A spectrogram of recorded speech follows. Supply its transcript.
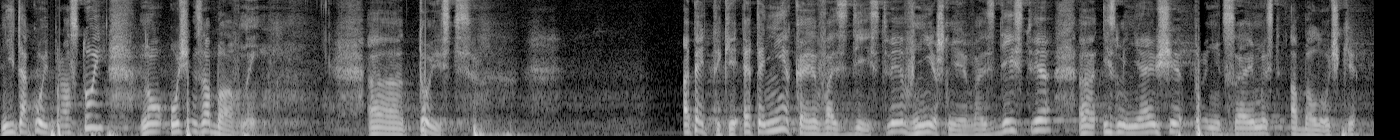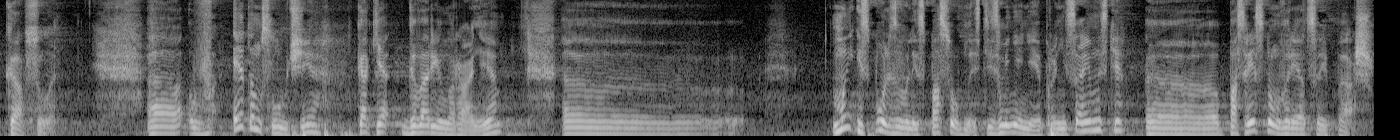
не такой простой, но очень забавный. А, то есть, опять-таки, это некое воздействие, внешнее воздействие, э, изменяющее проницаемость оболочки капсулы. Э, в этом случае, как я говорил ранее, мы использовали способность изменения проницаемости посредством вариации pH.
